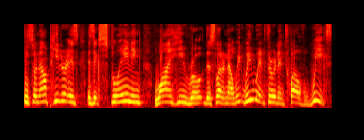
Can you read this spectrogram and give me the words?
And so now Peter is, is explaining why he wrote this letter. Now, we, we went through it in 12 weeks,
